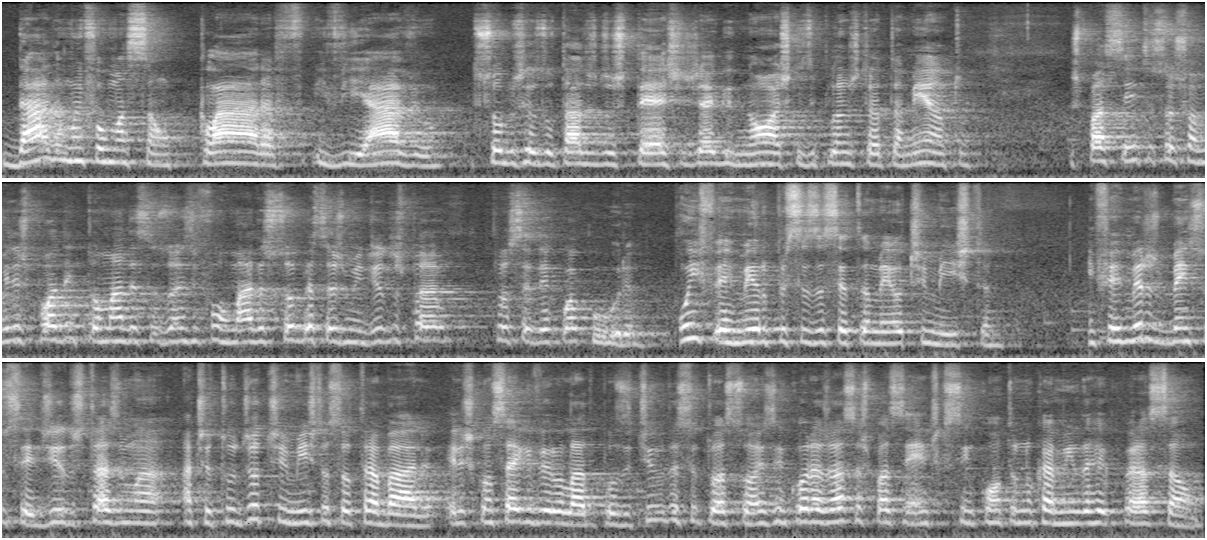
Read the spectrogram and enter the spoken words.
Dada uma informação clara e viável sobre os resultados dos testes, diagnósticos e planos de tratamento, os pacientes e suas famílias podem tomar decisões informadas sobre essas medidas para proceder com a cura. O enfermeiro precisa ser também otimista. Enfermeiros bem-sucedidos trazem uma atitude otimista ao seu trabalho. Eles conseguem ver o lado positivo das situações e encorajar seus pacientes que se encontram no caminho da recuperação.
